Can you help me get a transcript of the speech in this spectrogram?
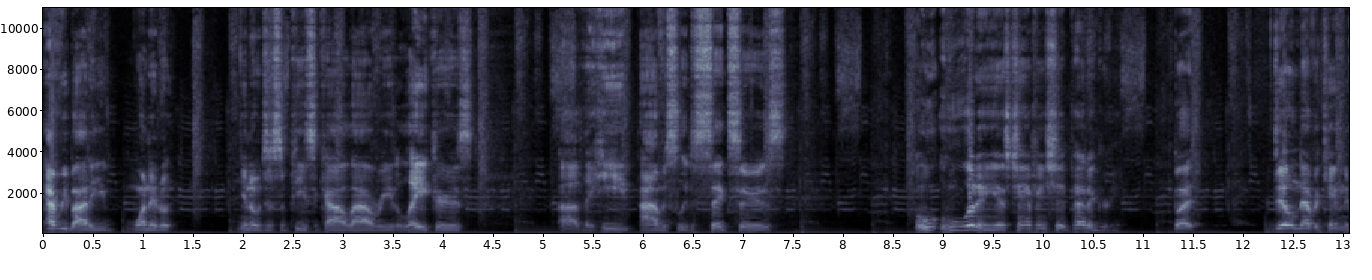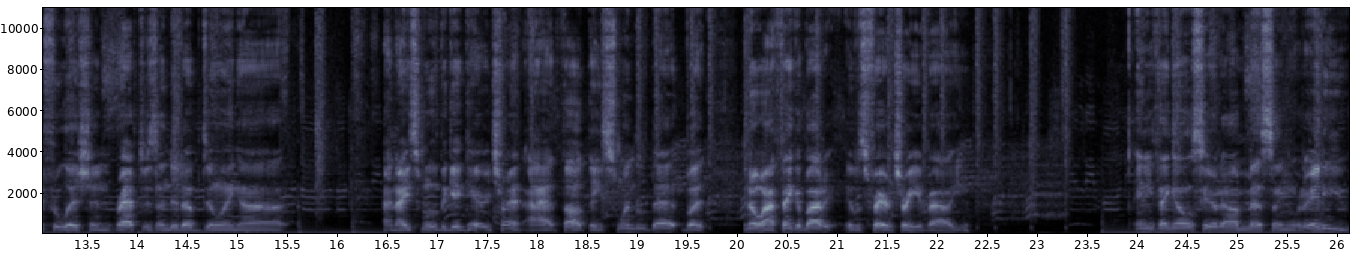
everybody wanted, a, you know, just a piece of Kyle Lowry. The Lakers, uh, the Heat, obviously the Sixers. Who, who wouldn't? He has championship pedigree, but deal never came to fruition. Raptors ended up doing uh, a nice move to get Gary Trent. I thought they swindled that, but you know, when I think about it, it was fair trade value anything else here that I'm missing? Were there any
